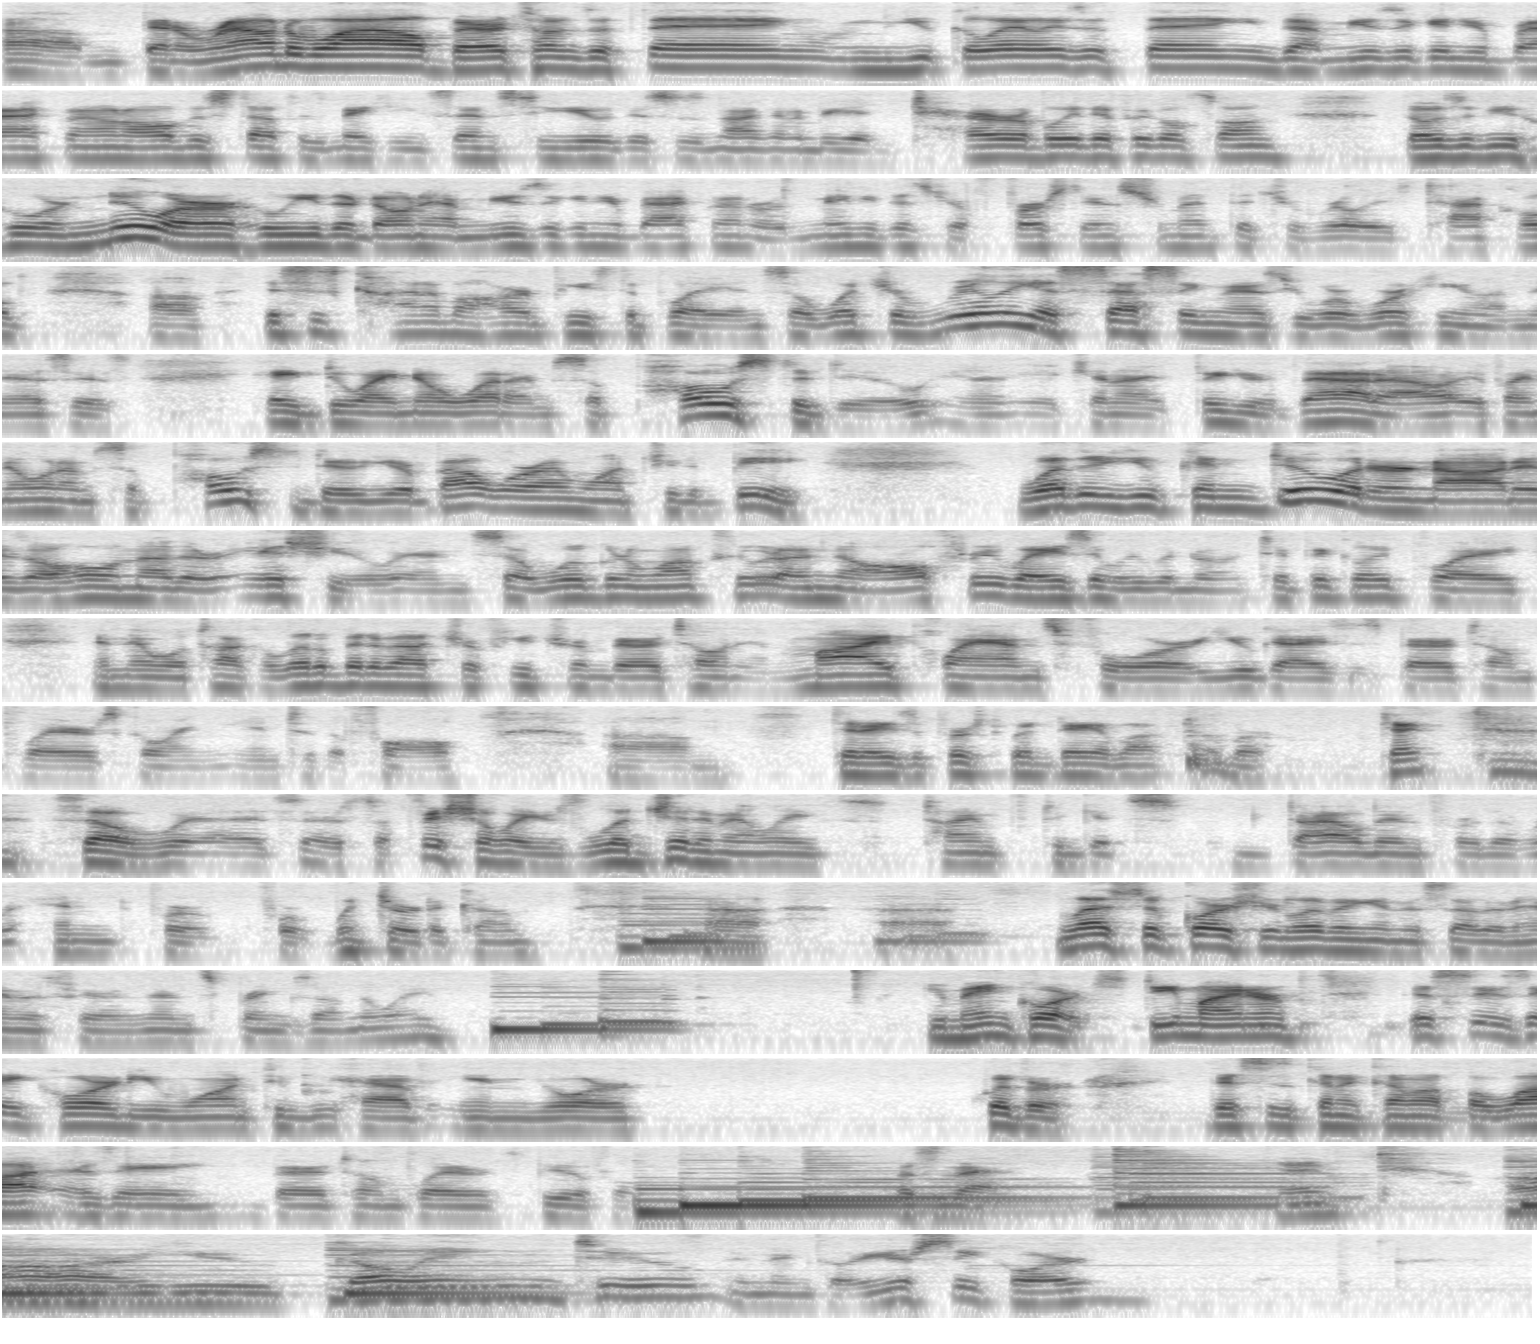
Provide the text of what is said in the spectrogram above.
um, been around a while. Baritone's a thing. Ukulele's a thing. You've got music in your background. All this stuff is making sense to you. This is not going to be a terribly difficult song. Those of you who are newer, who either don't have music in your background or maybe this is your first instrument that you've really tackled, uh, this is kind of a hard piece to play. And so, what you're really assessing as you were working on this is hey, do I know what I'm supposed to do? And can I figure that out? If I know what I'm supposed to do, you're about where I want you to be whether you can do it or not is a whole nother issue. And so we're going to walk through it in all three ways that we would typically play. And then we'll talk a little bit about your future in baritone and my plans for you guys as baritone players going into the fall. Um, today's the first day of October. Okay, so it's, it's officially, it's legitimately time to get dialed in for the end for for winter to come. Uh, uh, unless, of course, you're living in the southern hemisphere, and then spring's on the way your main chords, D minor. This is a chord you want to have in your quiver. This is going to come up a lot as a baritone player. It's beautiful. Listen to that. Okay. Are you going to, and then go to your C chord,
